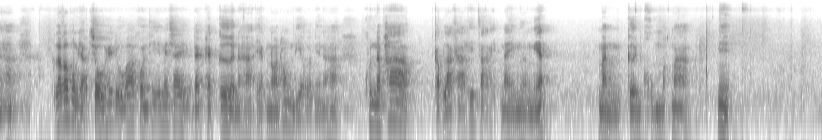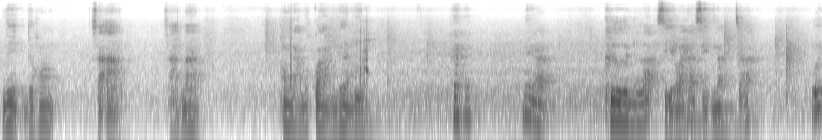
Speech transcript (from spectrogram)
นะฮะแล้วก็ผมอยากโชว์ให้ดูว่าคนที่ไม่ใช่แบ็คแพคเกอร์นะฮะอยากนอนห้องเดียวแบบนี้นะฮะคุณภาพกับราคาที่จ่ายในเมืองเนี้ยมันเกินคุ้มมากๆ นี่ นี่ดูห้องสะอาดสะอาดมาก ห้องน้ำก็กว้างเพื่อนดู นี่ฮะคืนละ 450 นะจ๊ะอุ้ย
